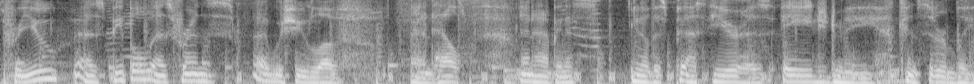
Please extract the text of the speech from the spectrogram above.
for you, as people, as friends, I wish you love and health and happiness. You know, this past year has aged me considerably,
